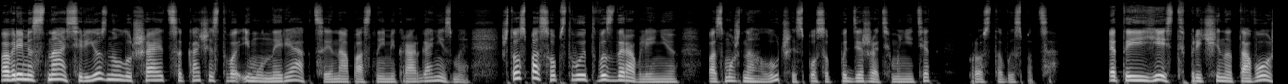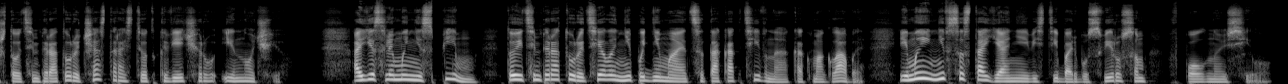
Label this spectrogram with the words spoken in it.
Во время сна серьезно улучшается качество иммунной реакции на опасные микроорганизмы, что способствует выздоровлению. Возможно, лучший способ поддержать иммунитет — просто выспаться. Это и есть причина того, что температура часто растет к вечеру и ночью. А если мы не спим, то и температура тела не поднимается так активно, как могла бы, и мы не в состоянии вести борьбу с вирусом в полную силу.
